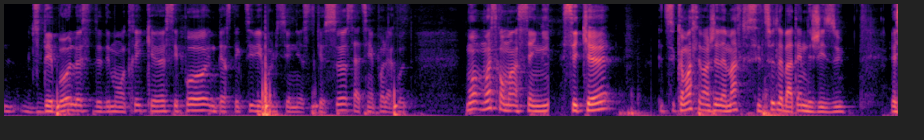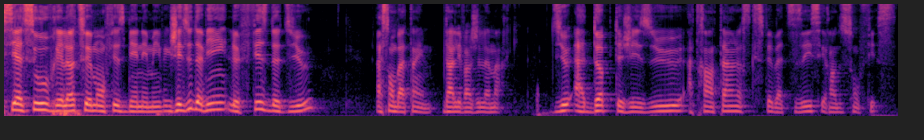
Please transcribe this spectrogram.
du débat, là, c'est de démontrer que c'est pas une perspective évolutionniste, que ça, ça tient pas la route. Moi, moi ce qu'on m'a enseigné, c'est que tu commences l'évangile de Marc, c'est tout de suite le baptême de Jésus. Le ciel s'ouvre et là, tu es mon fils bien-aimé. Jésus devient le fils de Dieu à son baptême dans l'évangile de Marc. Dieu adopte Jésus à 30 ans lorsqu'il se fait baptiser, c'est rendu son fils.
